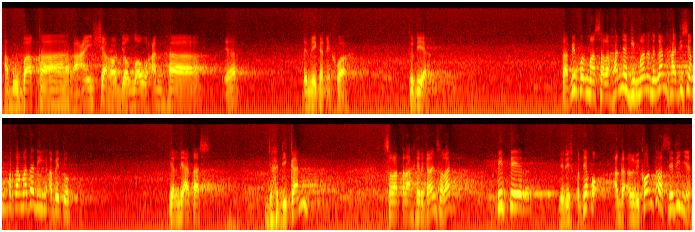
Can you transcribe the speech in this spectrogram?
Abu Bakar, Aisyah radhiyallahu anha, ya. Demikian ikhwah. Itu dia. Tapi permasalahannya gimana dengan hadis yang pertama tadi? Apa itu? Yang di atas. Jadikan sholat terakhir kalian sholat witir. Jadi sepertinya kok agak lebih kontras jadinya.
